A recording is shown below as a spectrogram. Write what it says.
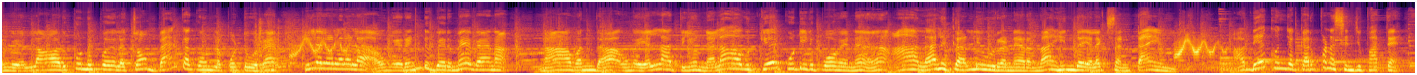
உங்க எல்லாருக்கும் முப்பது லட்சம் பேங்க் அக்கௌண்ட்ல போட்டு விடுறேன். இல்ல இல்ல இல்ல அவங்க ரெண்டு பேருமே வேணாம். நான் வந்தா உங்க எல்லாத்தையும் நிலாவுக்கே கூட்டிட்டு போவேன்னு ஆளாளுக்கு அள்ளி விடுற நேரம் தான் இந்த எலெக்ஷன் டைம் அப்படியே கொஞ்சம் கற்பனை செஞ்சு பார்த்தேன்.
